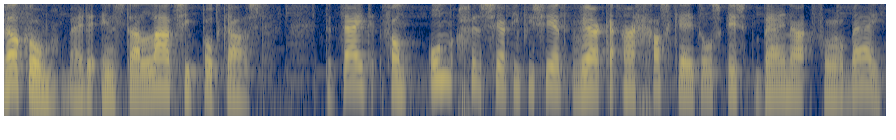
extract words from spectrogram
Welkom bij de Installatiepodcast. De tijd van ongecertificeerd werken aan gasketels is bijna voorbij.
